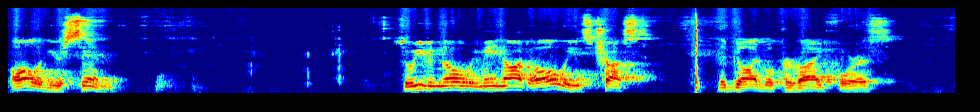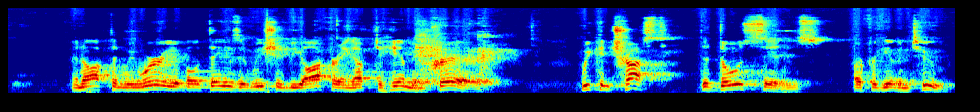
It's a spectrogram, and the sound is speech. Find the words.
all of your sin. So even though we may not always trust that God will provide for us, and often we worry about things that we should be offering up to Him in prayer, we can trust that those sins are forgiven too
